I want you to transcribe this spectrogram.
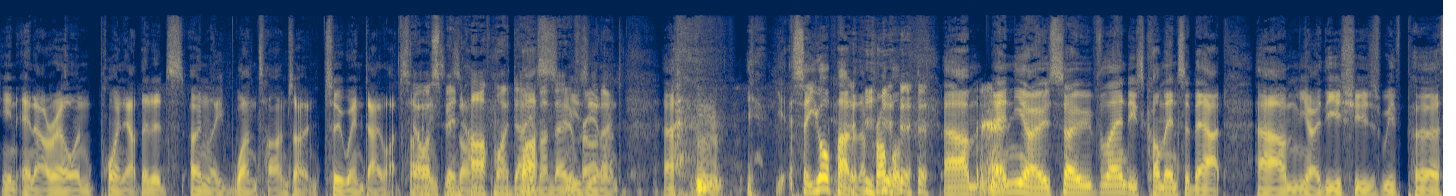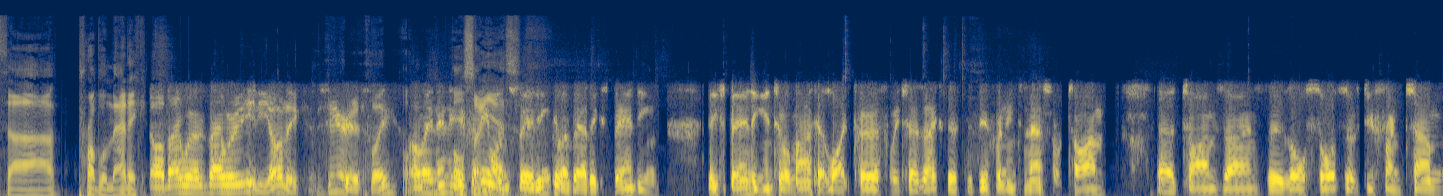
in NRL and point out that it's only one time zone, two when daylight savings So I spend half my day plus Monday to New Friday. Zealand. Uh, yeah, so you're part of the problem. um, and, you know, so V'landys comments about, um, you know, the issues with Perth are problematic. Oh, they were they were idiotic. Seriously, I mean, if Also, anyone's yes. fair income about expanding expanding into a market like Perth, which has access to different international time uh, time zones, there's all sorts of different um,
